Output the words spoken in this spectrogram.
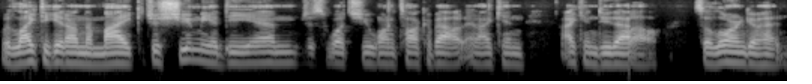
would like to get on the mic, just shoot me a DM, just what you want to talk about, and I can I can do that well. So Lauren, go ahead.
